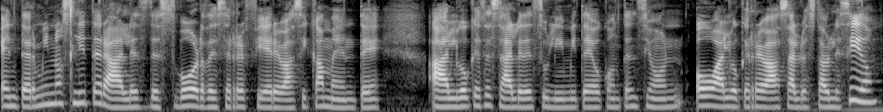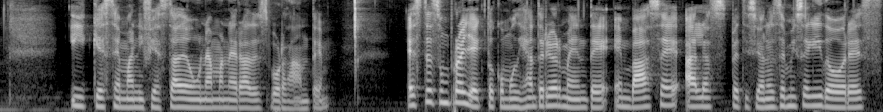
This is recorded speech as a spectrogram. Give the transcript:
En términos literales, desborde se refiere básicamente algo que se sale de su límite o contención o algo que rebasa lo establecido y que se manifiesta de una manera desbordante. Este es un proyecto, como dije anteriormente, en base a las peticiones de mis seguidores,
